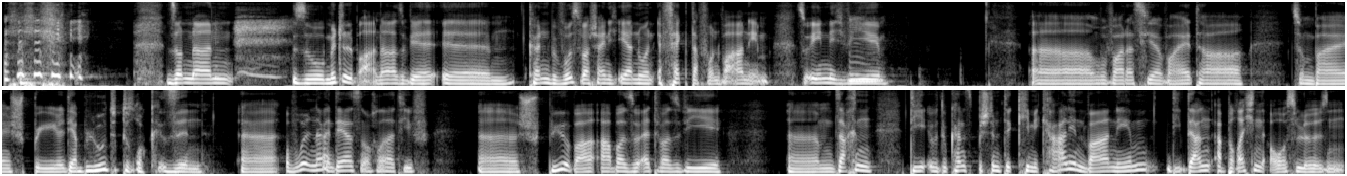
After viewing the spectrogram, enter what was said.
sondern so mittelbar. Ne? Also wir ähm, können bewusst wahrscheinlich eher nur einen Effekt davon wahrnehmen. So ähnlich wie, Mhm. äh, wo war das hier weiter? Zum Beispiel der Blutdrucksinn. Äh, obwohl, nein, der ist noch relativ äh, spürbar, aber so etwas wie ähm, Sachen, die du kannst bestimmte Chemikalien wahrnehmen, die dann Erbrechen auslösen,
